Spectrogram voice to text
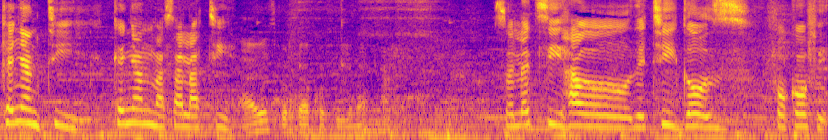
Kenyan tea, Kenyan masala tea. I always prefer coffee, you know. So let's see how the tea goes for coffee.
